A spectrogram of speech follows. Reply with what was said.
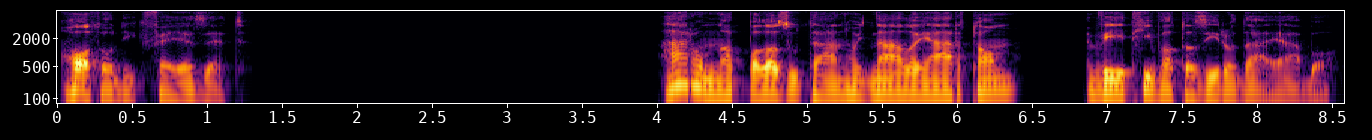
Hatodik fejezet Három nappal azután, hogy nála jártam, Véd hivat az irodájába.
